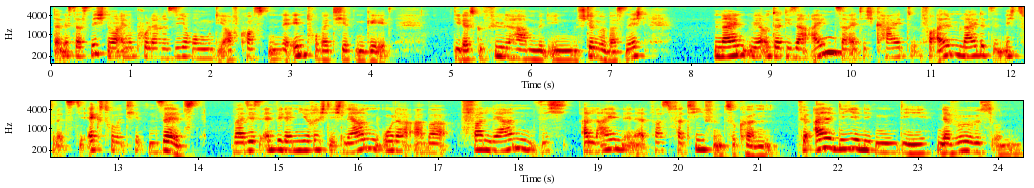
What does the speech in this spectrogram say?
dann ist das nicht nur eine Polarisierung, die auf Kosten der Introvertierten geht, die das Gefühl haben, mit ihnen stimme was nicht, Nein, wer unter dieser Einseitigkeit vor allem leidet, sind nicht zuletzt die Extrovertierten selbst, weil sie es entweder nie richtig lernen oder aber verlernen, sich allein in etwas vertiefen zu können. Für all diejenigen, die nervös und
